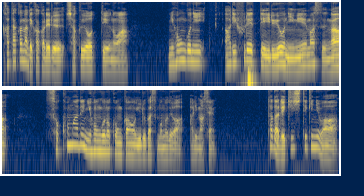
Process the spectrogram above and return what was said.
カタカナで書かれる借用っていうのは日本語にありふれているように見えますがそこまで日本語の根幹を揺るがすものではありません。ただ歴史的には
